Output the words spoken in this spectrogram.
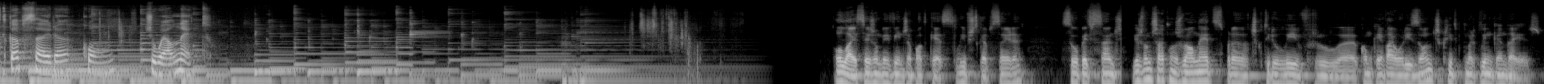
de Cabeceira com Joel Neto. Olá e sejam bem-vindos ao podcast Livros de Cabeceira. Sou o Pedro Santos e hoje vamos estar com o Joel Neto para discutir o livro uh, Como Quem Vai ao Horizonte, escrito por Marcolino Candeias.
